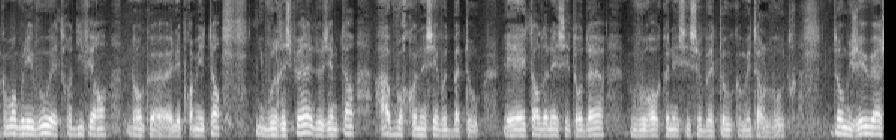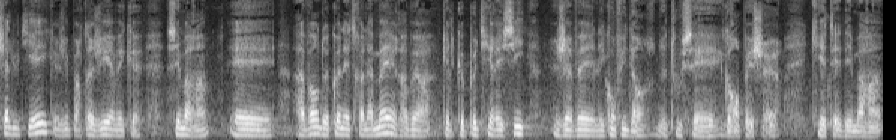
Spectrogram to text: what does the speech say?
comment voulez-vous être différent? Donc euh, les premiers temps, vous le respirez, le deuxième temps, ah, vous reconnaissez votre bateau. Et étant donné cette odeur, vous reconnaissez ce bateau comme étant le vôtre. Donc j'ai eu un chalutier que j'ai partagé avec euh, ces marins. Et avant de connaître la mer, avoir quelques petits récits, j'avais les confidences de tous ces grands pêcheurs qui étaient des marins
